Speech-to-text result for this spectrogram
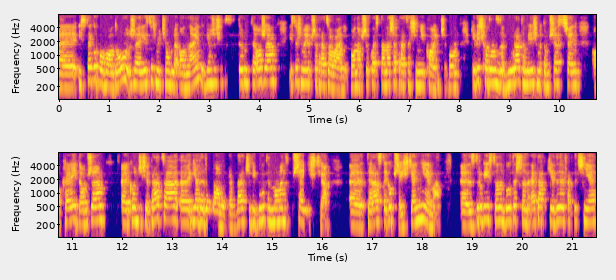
E, I z tego powodu, że jesteśmy ciągle online, wiąże się z tym to, że jesteśmy przepracowani, bo na przykład ta nasza praca się nie kończy, bo kiedyś chodząc do biura, to mieliśmy tą przestrzeń, ok, dobrze, e, kończy się praca, e, jadę do domu, prawda? Czyli był ten moment przejścia. Teraz tego przejścia nie ma. Z drugiej strony był też ten etap, kiedy faktycznie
